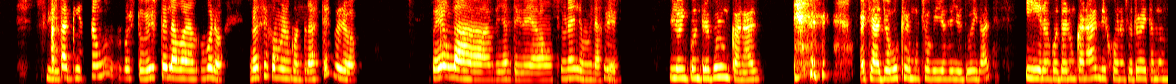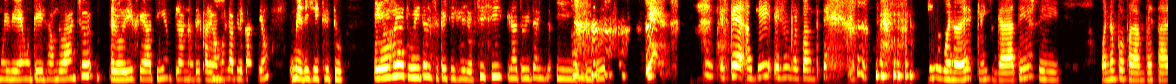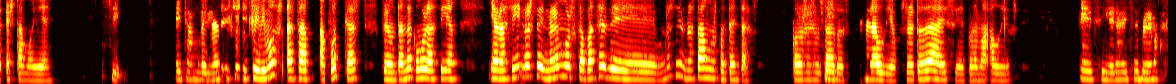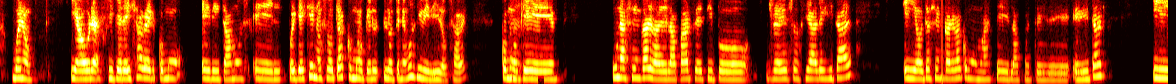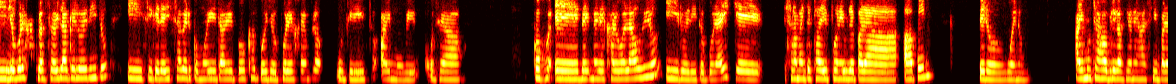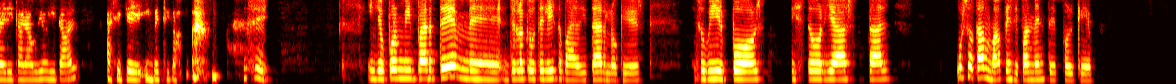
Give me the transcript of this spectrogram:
sí, Hasta que tú, pues tuviste la bueno, no sé cómo lo encontraste, pero fue una brillante idea, vamos, fue una sí. iluminación. Lo encontré por un canal. O sea, yo busqué muchos vídeos de YouTube y tal, y lo encontré en un canal, dijo, nosotros estamos muy bien utilizando Anchor, te lo dije a ti, en plan, nos descargamos la aplicación, y me dijiste tú, pero es gratuita, no sé qué, y te dije yo, sí, sí, gratuita y, y-. Es que aquí es importante. Y bueno, es que es gratis y bueno, pues para empezar está muy bien. Sí, está muy Porque, bien. es que escribimos hasta a podcast preguntando cómo lo hacían y aún así, no sé, no éramos capaces de, no sé, no estábamos contentas con los resultados del audio, sobre todo era ese el problema, audios. Eh, sí, era ese el problema. Bueno, y ahora, si queréis saber cómo editamos el, porque es que nosotras como que lo tenemos dividido, ¿sabes? Como Mm, que una se encarga de la parte tipo redes sociales y tal, y otra se encarga como más de la parte de editar. Y yo, sí, por ejemplo, soy la que lo edito, y si queréis saber cómo editar el podcast, pues yo, por ejemplo, utilizo iMovie. O sea, cojo, eh, me descargo el audio y lo edito por ahí, que solamente está disponible para Apple, pero bueno, hay muchas aplicaciones así para editar audios y tal, así que investiga. sí. Y yo por mi parte, me, yo lo que utilizo para editar lo que es subir posts, historias, tal, uso Canva principalmente porque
